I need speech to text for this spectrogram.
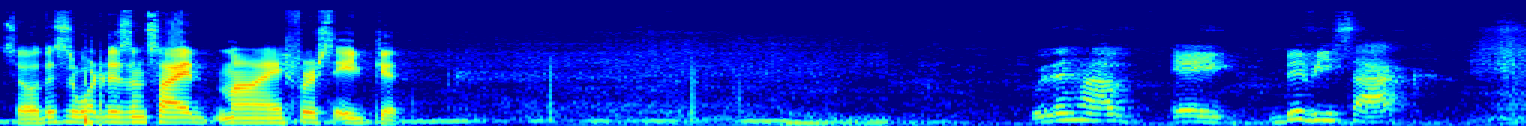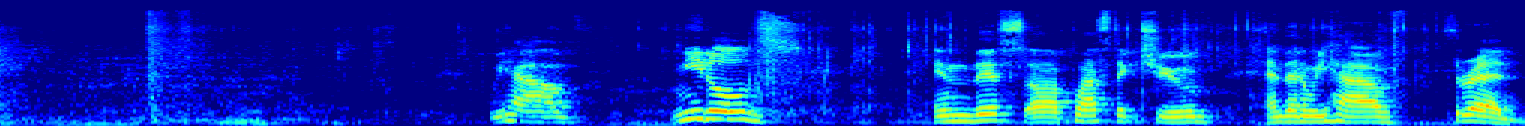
So this is what it is inside my first aid kit we then have a bivy sack we have needles in this uh, plastic tube, and then we have thread.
